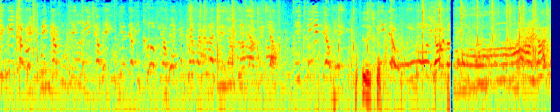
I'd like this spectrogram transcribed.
อีกนิดเดียวพี่อีกนิดเดียวอีกนิดเดียวพี่อีกนิดเดียวอีกคืบเดียวพี่อีกคืบไปเรื่อยๆพี่อีกนิดเดี ยวนิดเดียวอีกนิดเดียวพี่อีกนิดเดียวโอ้ยยอดเลยโอ้ยยอดข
